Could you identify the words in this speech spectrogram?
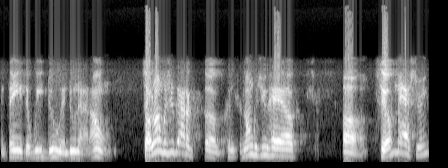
and things that we do and do not own. So as long as you got a, uh, as long as you have uh, self mastery,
